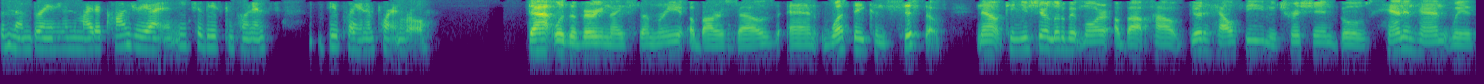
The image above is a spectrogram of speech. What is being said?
the membrane and the mitochondria, and each of these components do play an important role. That was a very nice summary about our cells and what they consist of. Now, can you share a little bit more about how good, healthy nutrition goes hand in hand with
